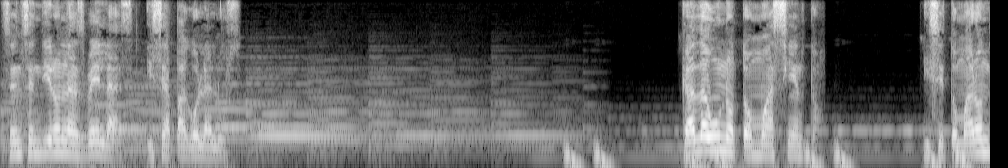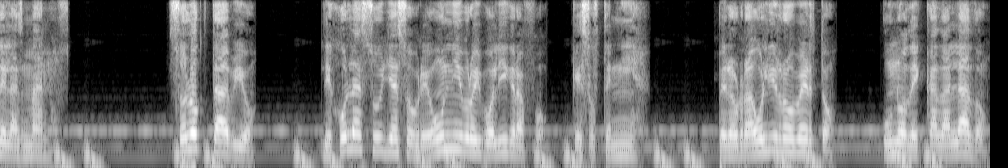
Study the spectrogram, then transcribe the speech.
Se encendieron las velas y se apagó la luz. Cada uno tomó asiento y se tomaron de las manos. Solo Octavio dejó la suya sobre un libro y bolígrafo que sostenía, pero Raúl y Roberto, uno de cada lado,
